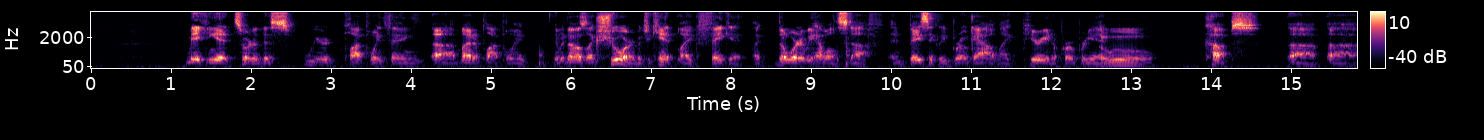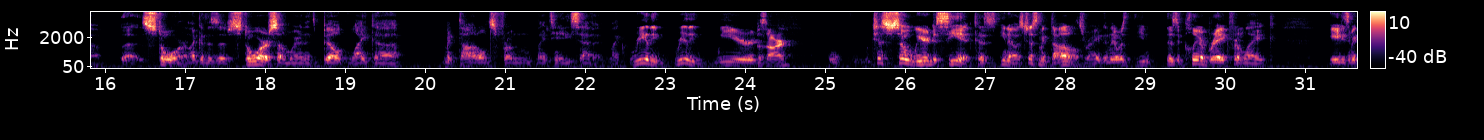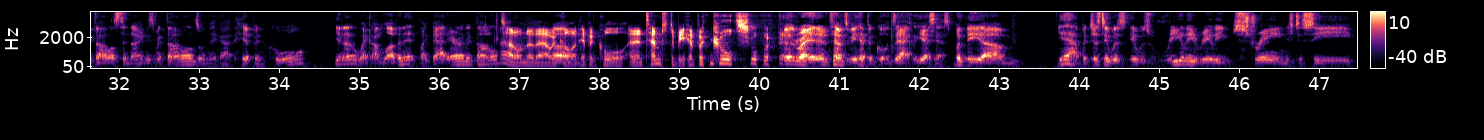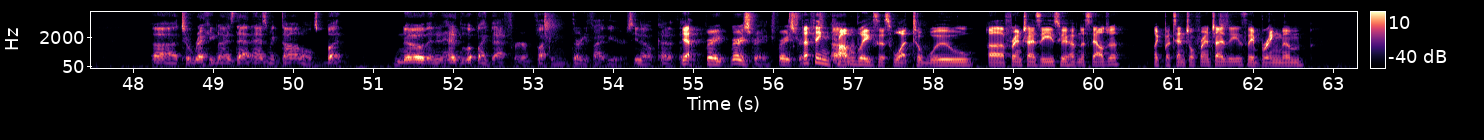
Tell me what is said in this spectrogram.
making it sort of this weird plot point thing, uh, minor plot point. And McDonald's was like, sure, but you can't like fake it. Like, don't worry, we have all the stuff. And basically broke out like period appropriate Ooh. Cups uh, uh, uh, store. Like there's a store somewhere that's built like a McDonald's from 1987. Like really, really weird. Bizarre. Just so weird to see it because you know it's just McDonald's, right? And there was you, there's a clear break from like 80s McDonald's to 90s McDonald's when they got hip and cool. You know, like I'm loving it, like that era McDonald's. I don't know that I would call Um, it hip and cool. An attempt to be hip and cool, sure. Uh, right an attempt to be hip and cool exactly yes yes but the um yeah but just it was it was really really strange to see uh to recognize that as mcdonald's but know that it hadn't looked like that for fucking 35 years you know kind of thing Yeah. very very strange very strange That thing Um, probably exists, what, to woo uh, franchisees who have nostalgia? Like potential franchisees? They bring them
